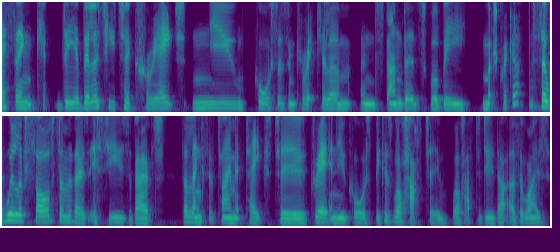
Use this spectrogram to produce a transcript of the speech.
I think the ability to create new courses and curriculum and standards will be much quicker. So we'll have solved some of those issues about the length of time it takes to create a new course because we'll have to. We'll have to do that. Otherwise,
